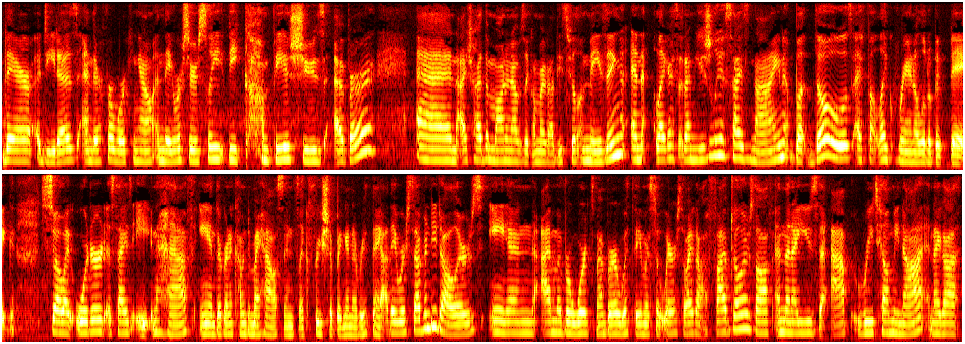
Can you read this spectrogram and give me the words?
They're Adidas, and they're for working out, and they were seriously the comfiest shoes ever and I tried them on and I was like, oh my god, these feel amazing. And like I said, I'm usually a size 9, but those I felt like ran a little bit big. So I ordered a size 8.5 and they're going to come to my house and it's like free shipping and everything. Yeah, they were $70 and I'm a rewards member with Famous Footwear, so I got $5 off and then I used the app Retail Me Not and I got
